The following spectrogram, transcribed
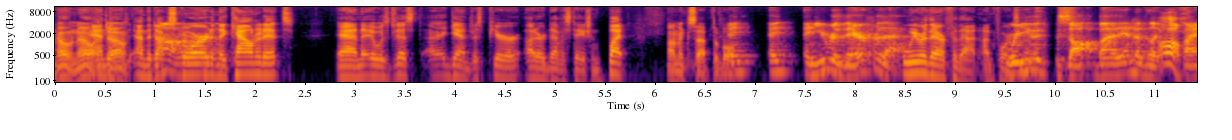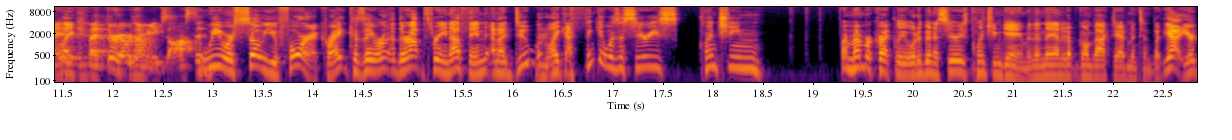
Oh no, and I don't. The, and the Ducks oh, scored, and they counted it and it was just again just pure utter devastation. But unacceptable. And, and, and you were there for that. We were there for that. Unfortunately, were you exhausted by the end of like oh, by, like, by third overtime? Were you exhausted? We were so euphoric, right? Because they were they're up three nothing, and I do mm-hmm. like I think it was a series clinching if I remember correctly, it would have been a series clinching game, and then they ended up going back to Edmonton. But yeah, you're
